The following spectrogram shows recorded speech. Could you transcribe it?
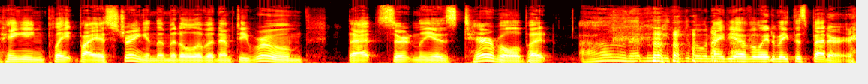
hanging plate by a string in the middle of an empty room, that certainly is terrible, but oh, that made me think of an idea of a way to make this better.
